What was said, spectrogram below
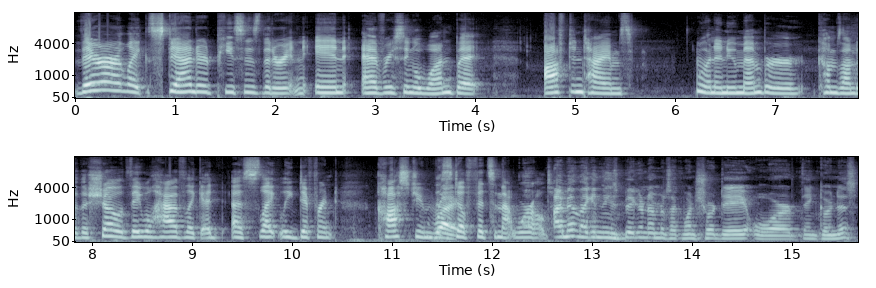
there are like standard pieces that are written in every single one, but oftentimes when a new member comes onto the show, they will have like a, a slightly different costume that Right. still fits in that world. I meant like in these bigger numbers, like One Short Day or Thank Goodness,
